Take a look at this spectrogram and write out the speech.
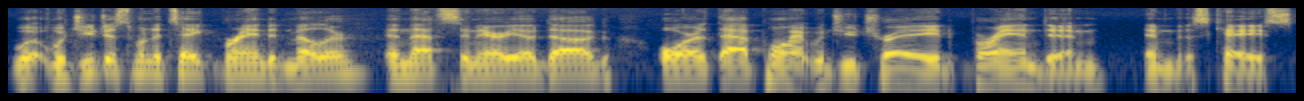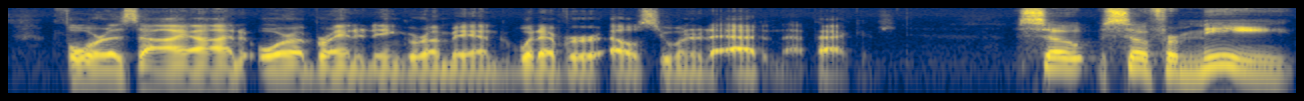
Would you just want to take Brandon Miller in that scenario, Doug? Or at that point, would you trade Brandon in this case for a Zion or a Brandon Ingram and whatever else you wanted to add in that package? So, so for me,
